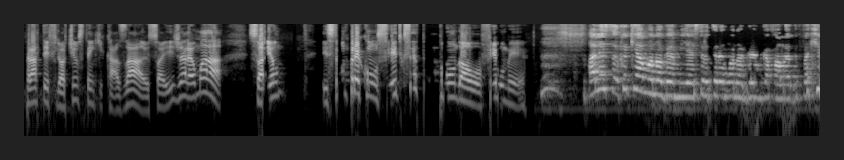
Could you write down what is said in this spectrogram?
pra ter filhotinhos tem que casar? Isso aí já é uma. Isso aí é um, isso é um preconceito que você tá pondo ao filme. Olha isso, o que é a monogamia, a estrutura monogâmica falando para que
